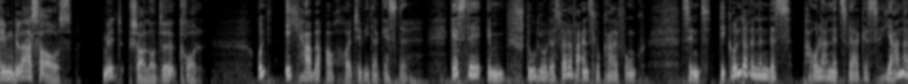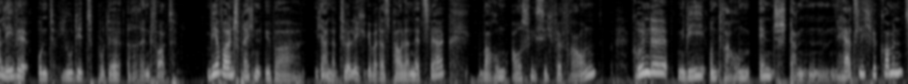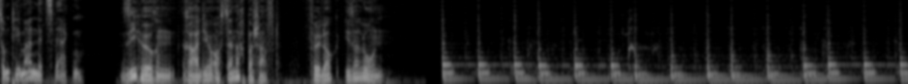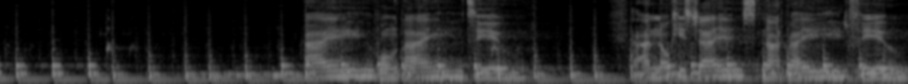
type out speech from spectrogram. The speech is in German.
Im Glashaus mit Charlotte Kroll. Und ich habe auch heute wieder Gäste. Gäste im Studio des Fördervereins Lokalfunk sind die Gründerinnen des Paula-Netzwerkes Jana Lewe und Judith Budde-Renfort. Wir wollen sprechen über, ja, natürlich über das Paula-Netzwerk. Warum ausschließlich für Frauen? Gründe, wie und warum entstanden. Herzlich willkommen zum Thema Netzwerken. Sie hören Radio aus der Nachbarschaft. Föhlock Iserlohn. He's just not right for you.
